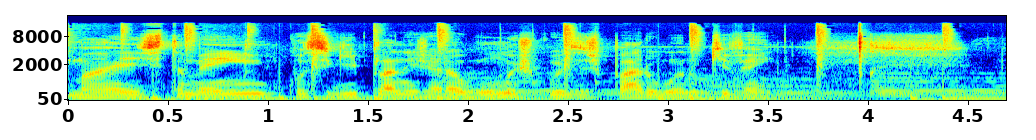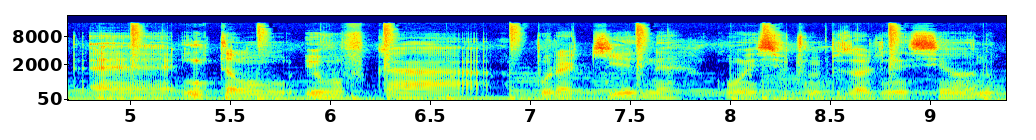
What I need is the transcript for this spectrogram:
mas também consegui planejar algumas coisas para o ano que vem. É, então eu vou ficar por aqui, né, com esse último episódio nesse ano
